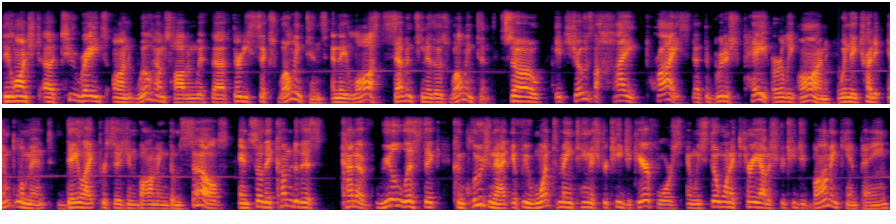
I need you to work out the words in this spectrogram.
they launched uh, two raids on Wilhelmshaven with uh, 36 Wellingtons, and they lost 17 of those Wellingtons. So it shows the high price that the British pay early on when they try to implement daylight precision bombing themselves. And so they come to this kind of realistic conclusion that if we want to maintain a strategic air force and we still want to carry out a strategic bombing campaign,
